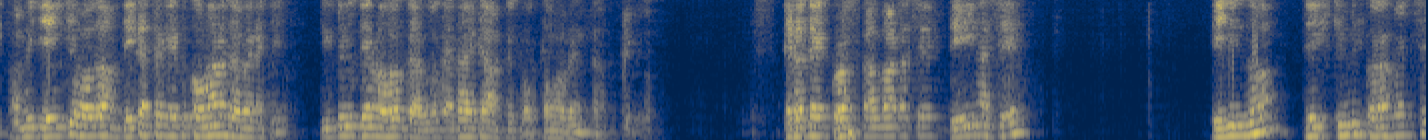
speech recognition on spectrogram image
আমি যেইকে বললাম যেটা থেকে একটু কমানো যাবে নাকি? বিদ্যুতের অভাব এটা আপনি কমাবেন না। এটাতে ক্রস কালভার্ট আছে আছে। এই জন্য যে করা হয়েছে,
